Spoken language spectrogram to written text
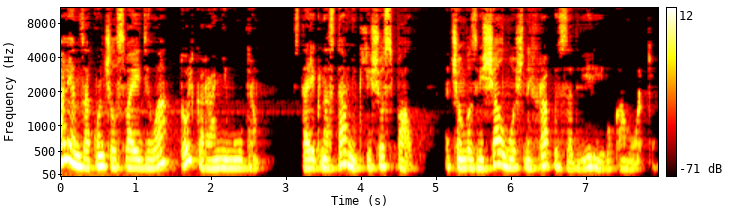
Алиан закончил свои дела только ранним утром. Старик-наставник еще спал, о чем возвещал мощный храп из-за двери его коморки.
